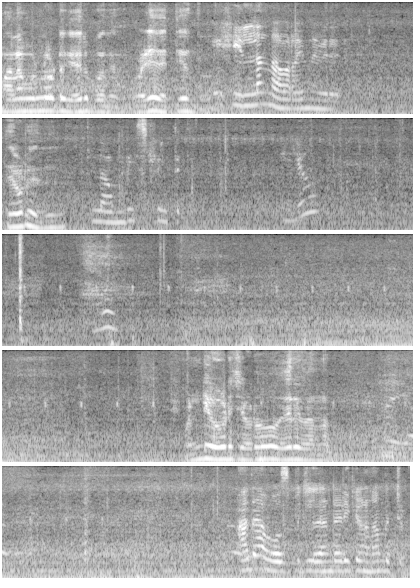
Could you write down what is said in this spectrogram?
മലമുകളിലോട്ട് കയറി പോകുന്നത് വഴി തെറ്റിയെന്ന് തോന്നുന്നു. ഹില്ലെന്നാ പറയുന്നവര് എവിടെ ഇത്? Lumby Street. വണ്ടി ഓടിച്ചോടോ കയറി വന്നു. അതാ ഹോസ്പിറ്റലിൽ രണ്ടടി കാണാൻ പറ്റും.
